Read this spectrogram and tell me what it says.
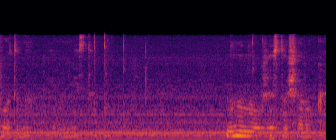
Вот оно, его место. Но оно ужасно широкое.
